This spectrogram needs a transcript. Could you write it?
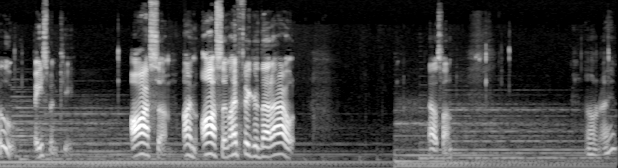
Ooh, basement key. Awesome. I'm awesome. I figured that out. That was fun. Alright.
